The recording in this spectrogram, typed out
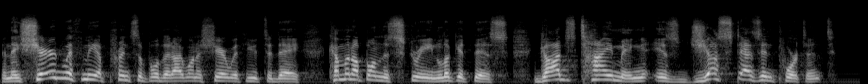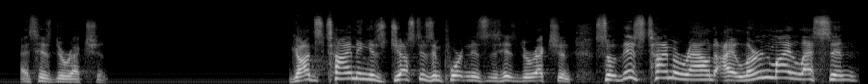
And they shared with me a principle that I want to share with you today. Coming up on the screen, look at this. God's timing is just as important as his direction. God's timing is just as important as his direction. So this time around, I learned my lesson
